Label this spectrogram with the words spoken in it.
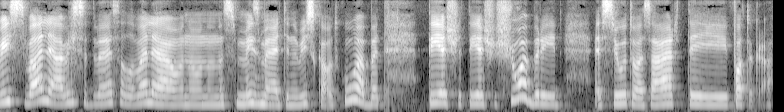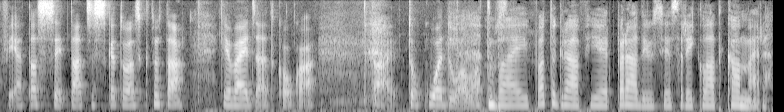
viss vaļā, visa dvēsele vaļā, un, un, un esmu izmēģinājis visu kaut ko, bet tieši, tieši šobrīd es jūtos ērti fotografijā. Tas ir tāds, es skatos, ka, nu tā, ja vajadzētu kaut kā tā, to kodolu. Vai fotografija ir parādījusies arī klāta kamera?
